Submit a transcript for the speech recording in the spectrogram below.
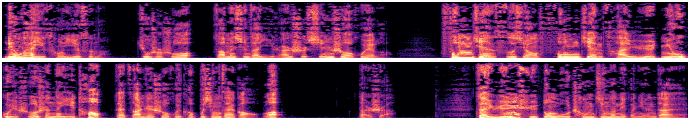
另外一层意思呢，就是说咱们现在已然是新社会了，封建思想、封建残余、牛鬼蛇神那一套，在咱这社会可不行再搞了。但是啊。在允许动物成精的那个年代，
